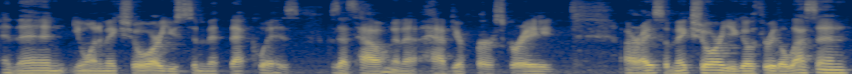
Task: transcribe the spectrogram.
And then you want to make sure you submit that quiz because that's how I'm going to have your first grade. All right, so make sure you go through the lesson.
